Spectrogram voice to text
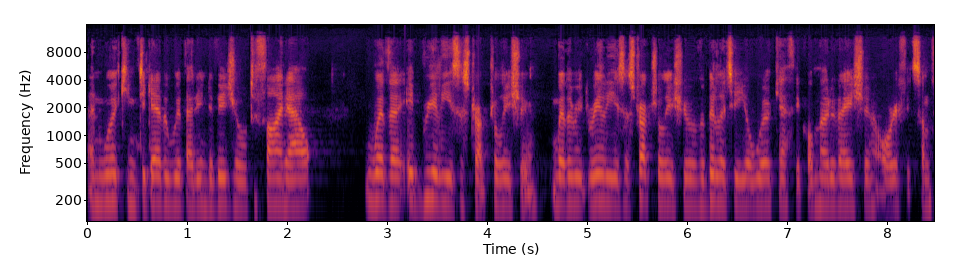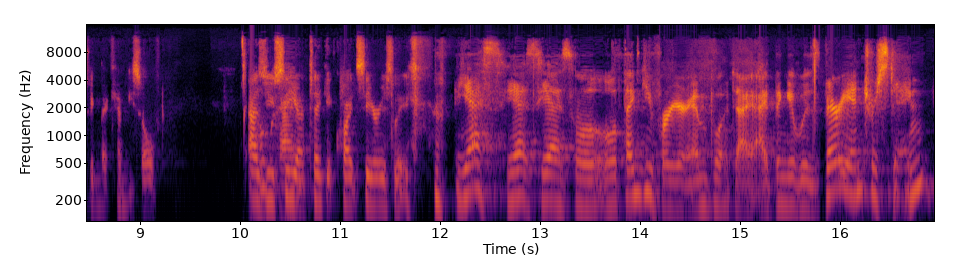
and working together with that individual to find out whether it really is a structural issue, whether it really is a structural issue of ability or work ethic or motivation, or if it's something that can be solved. As okay. you see, I take it quite seriously. yes, yes, yes. Well, well, thank you for your input. I, I think it was very interesting.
